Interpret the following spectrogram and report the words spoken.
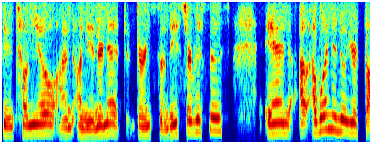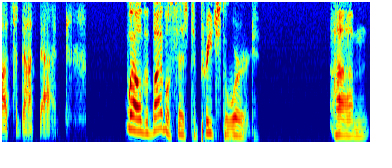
San Antonio on, on the internet during Sunday services, and I, I wanted to know your thoughts about that. Well, the Bible says to preach the word, um,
